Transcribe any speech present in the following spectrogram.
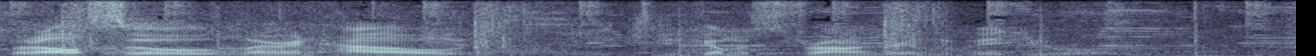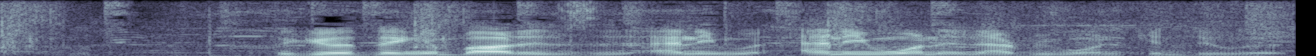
but also learn how to become a stronger individual. The good thing about it is that any, anyone and everyone can do it.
